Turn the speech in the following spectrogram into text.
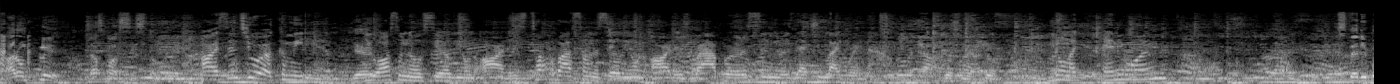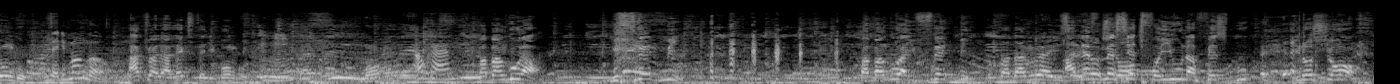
I don't play. That's my sister, man. All right, since you are a comedian, Yeah. you also know Sierra Leone artists. Talk about some of the Sierra Leone artists, rappers, singers that you like right now. Trust me, I don't. You don't like anyone? Steady Bongo. Steady Bongo. Actually, I like Steady Bongo. Mm-hmm. More. Okay. Babangura, you afraid me. Babangura, you afraid me. I left a message for you on Facebook. You don't show up.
